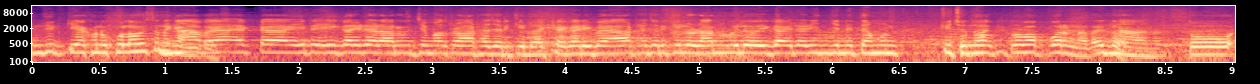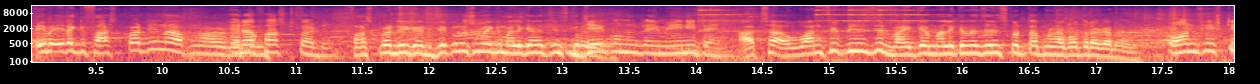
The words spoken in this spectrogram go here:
ইঞ্জিন কি এখনও খোলা হয়েছে নাকি না একটা এটা এই গাড়িটা রান হচ্ছে মাত্র আট হাজার কিলো। একটা গাড়ি ভাই আট হাজার কিলো রান হইলে ওই গাড়িটার ইঞ্জিনে তেমন কিছু প্রভাব পড়ে না তাই তো? এবার এটা কি ফার্স্ট পার্টি না আপনার এটা ফার্স্ট পার্টি ফার্স্ট পার্টির গাড়ি যে কোনো সময় কি মালিকানা চেঞ্জ করে যে কোনো টাইম এনি টাইম আচ্ছা ওয়ান ফিফটি সিসির বাইকের মালিকানা চেঞ্জ করতে আপনারা কত টাকা নেন? ওয়ান ফিফটি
